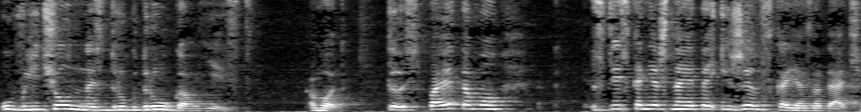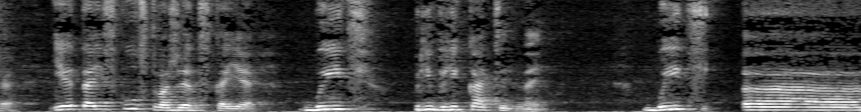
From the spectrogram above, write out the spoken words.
увлеченность друг другом есть. Вот. То есть поэтому здесь, конечно, это и женская задача, и это искусство женское быть привлекательной, быть э,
